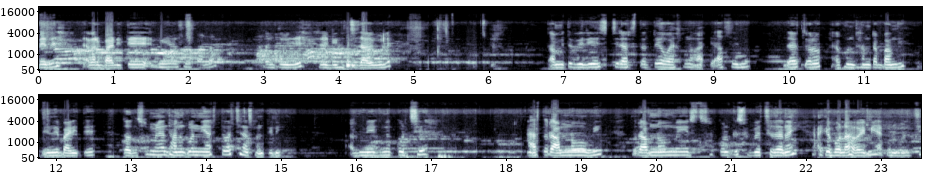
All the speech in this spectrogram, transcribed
বেঁধে এবার বাড়িতে নিয়ে আসার পালা। তুমি যে রেডি হচ্ছে যাবে বলে। আমি তো বেরিয়ে এসেছি রাস্তাতে, ও এখনও আসেনি। যাই চলো, এখন ধানটা বাঁধি, বেঁধে বাড়িতে যত সময় ধানগুলো নিয়ে আসতে পারছি না শান্তি নেই। আর মেঘ মেঘ করছে। আজ তো রামনবমী, তো রামনবমীর সকলকে শুভেচ্ছা জানাই। আগে বলা হয়নি, এখন বলছি।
